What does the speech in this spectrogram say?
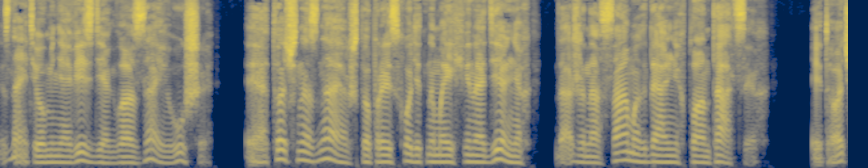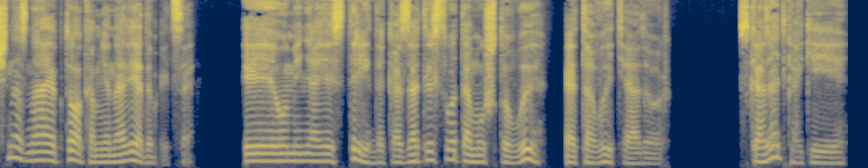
Знаете, у меня везде глаза и уши. Я точно знаю, что происходит на моих винодельнях, даже на самых дальних плантациях. И точно знаю, кто ко мне наведывается. И у меня есть три доказательства тому, что вы — это вы, Теодор. Сказать, какие?»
